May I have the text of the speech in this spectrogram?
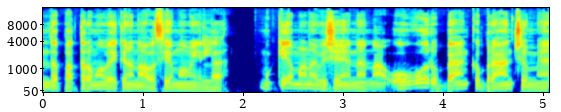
எந்த பத்திரமும் வைக்கணும்னு அவசியமும் இல்லை. முக்கியமான விஷயம் என்னென்னா ஒவ்வொரு பேங்க் பிரான்ச்சுமே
